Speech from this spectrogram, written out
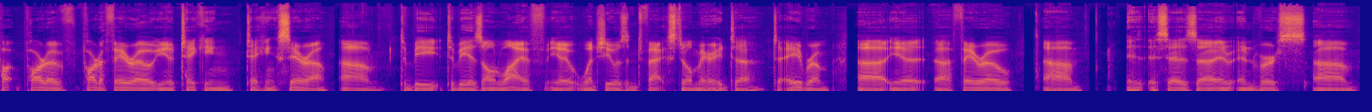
p- part of part of pharaoh you know taking taking sarah um to be to be his own wife you know when she was in fact still married to to abram. Uh you know uh, pharaoh um it, says uh, in, in, verse um,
